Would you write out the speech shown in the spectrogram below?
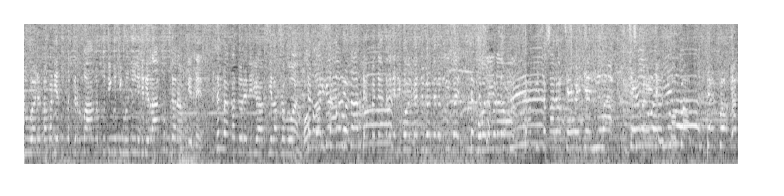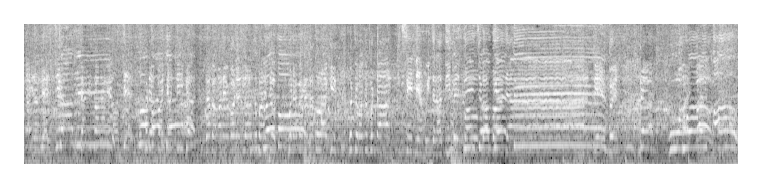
dua. Dan bahkan dia tuh ngejer banget kucing-kucing lucunya. Jadi rakun sekarang mungkinnya dan bahkan tuh dia juga harus hilang semua. Oh dan God, dan benar saja dikeluarkan juga dengan revenge. Dan bisa Sekarang ceweknya hilang. Ceweknya hilang. dan bahkan Indonesia Dari- dari seorang Oh mendapatkan tiga. Dan bahkan juga langsung maju Lemon. mendapatkan satu lagi. Mencoba untuk bertahan Sin yang minta hati base mau kepada. David dan wipe out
